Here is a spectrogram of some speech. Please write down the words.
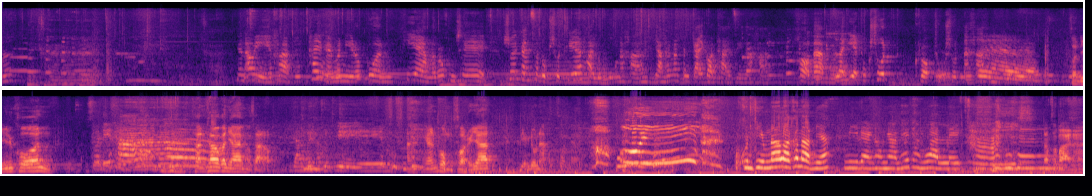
งั้นเอาอย่างนี้ค่ะ ถ้าอย่างนั้นวันนี้รบกวนพี่แยมแล้วก็คุณเช่ ช่วยกันสรุปชุดที่จะถ่ายลุคบุ๊กนะคะ อยากให้มันเป็นไกด์ก่อนถ่ายจริงนะคะ ขอแบบละเอียดทุกชุด ครบทุกชุดนะคะ สวัสดีทุกคน สวัสดีค่ะ ทานข้าวกันยังของสาวยังเลยค่ะคุณทีมอะงั้นผมขออนุญาตเลี้ยงโดนัททุกคนนะคุณทีมน่ารักขนาดเนี้ย มีแรงทำงานให้ทั้งวันเลยค่ะ ตามสบายนะ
